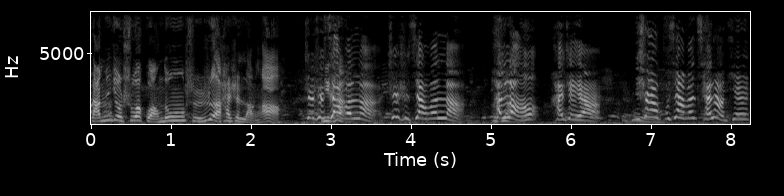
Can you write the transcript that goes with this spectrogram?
咱们就说广东是热还是冷啊？这是降温了，这是降温了，很冷还这样。你说要不降温，前两天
